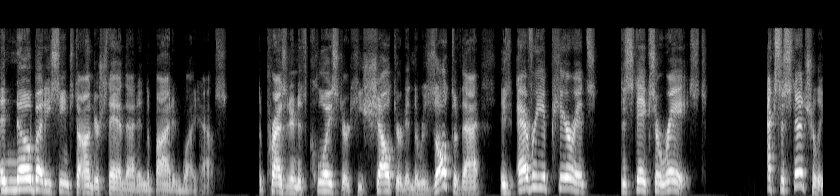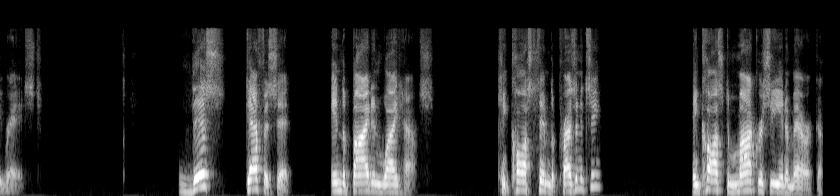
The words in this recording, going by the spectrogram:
And nobody seems to understand that in the Biden White House. The president is cloistered, he's sheltered. And the result of that is every appearance, the stakes are raised, existentially raised. This deficit in the Biden White House can cost him the presidency and cost democracy in America.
